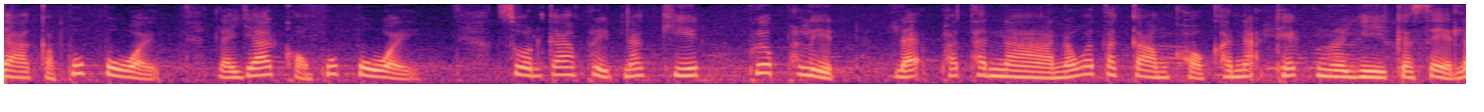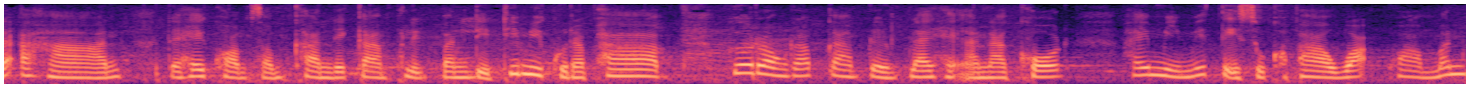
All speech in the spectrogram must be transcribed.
ยากับผู้ป่วย และญาติของผู้ป่วย ส่วนการผลิตนักคิดเพื่อผลิตและพัฒนานวัตกรรมของคณะเทคโนโลยีเกษตรและอาหาร ได้ให้ความสำคัญในการผลิตบัณฑิตที่มีคุณภาพ เพื่อรองรับการเปลี่ยนแปลงแห่งอนาคต ให้มีมิติสุขภาวะความมั่น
